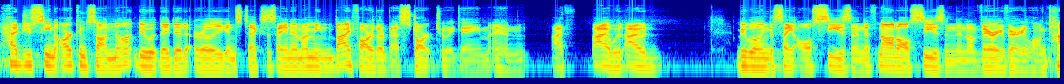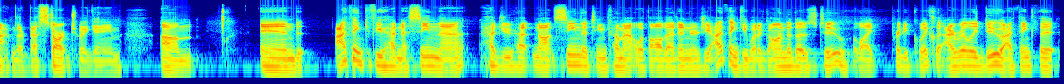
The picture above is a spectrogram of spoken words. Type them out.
had you seen Arkansas not do what they did early against Texas A&M, I mean, by far their best start to a game, and I I would I would be willing to say all season, if not all season, in a very very long time, their best start to a game. Um, and I think if you hadn't seen that, had you had not seen the team come out with all that energy, I think you would have gone to those two like pretty quickly. I really do. I think that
